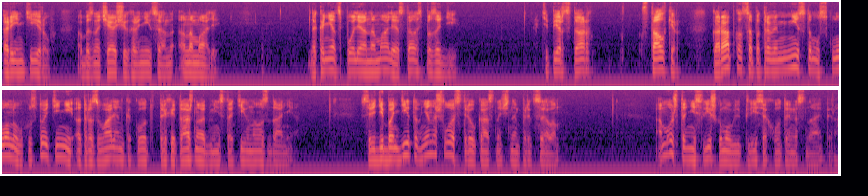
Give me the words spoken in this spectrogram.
ориентиров, обозначающих границы ан аномалий. Наконец, поле аномалии осталось позади. Теперь стар... сталкер карабкался по травянистому склону в густой тени от развалин какого-то трехэтажного административного здания. Среди бандитов не нашлось стрелка с ночным прицелом. А может, они слишком увлеклись охотой на снайпера.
